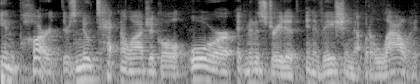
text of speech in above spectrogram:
in part, there's no technological or administrative innovation that would allow it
